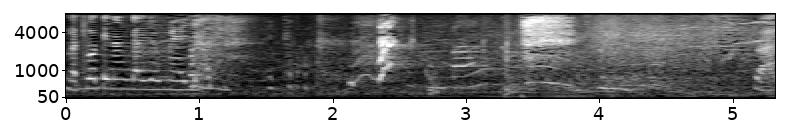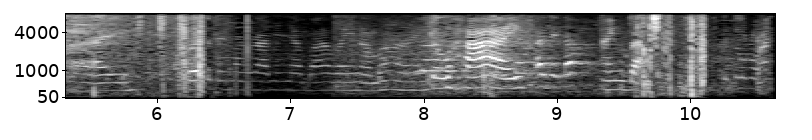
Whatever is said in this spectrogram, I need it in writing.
Ba't mo tinanggal yung medyas? Bye. So, ito na maraming nabaway naman. So, hi! I'm back. Tuturuan,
